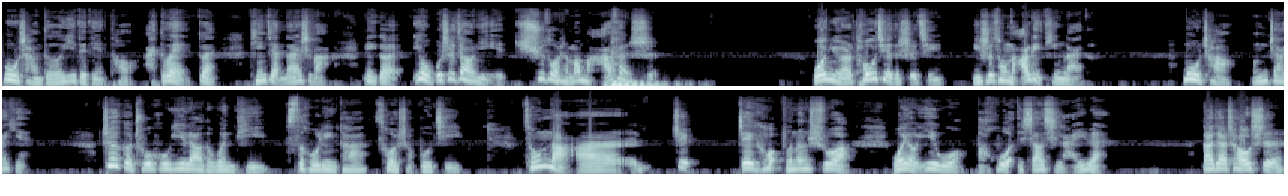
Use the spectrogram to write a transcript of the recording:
牧场得意的点头：“哎，对对，挺简单是吧？那个又不是叫你去做什么麻烦事。我女儿偷窃的事情，你是从哪里听来的？”牧场猛眨眼，这个出乎意料的问题似乎令他措手不及。从哪儿？这这个我不能说，我有义务保护我的消息来源。那家超市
